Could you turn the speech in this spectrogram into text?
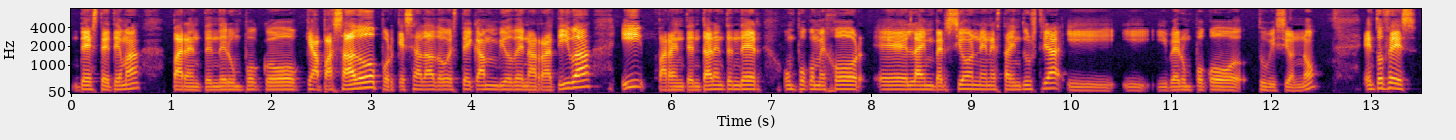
de este tema para entender un poco qué ha pasado, por qué se ha dado este cambio de narrativa y para intentar entender un poco mejor eh, la inversión en esta industria y, ver un poco tu visión, ¿no? Entonces,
